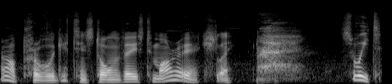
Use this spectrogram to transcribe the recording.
And I'll probably get installing those tomorrow actually. Sweet.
